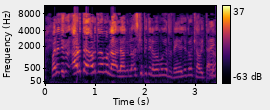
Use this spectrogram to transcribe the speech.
Bueno, yo creo- ahorita, ahorita damos la, la- la- Es que Peter lo veo muy entretenido. Yo creo que ahorita, ¿no?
